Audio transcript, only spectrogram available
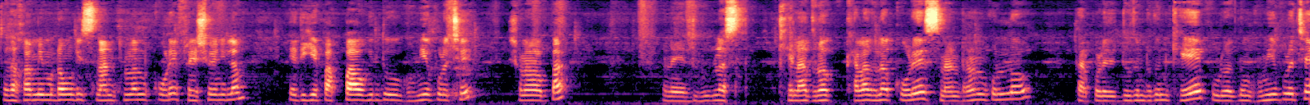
তো দেখো আমি মোটামুটি স্নান টান করে ফ্রেশ হয়ে নিলাম। এদিকে পাপ্পাও কিন্তু ঘুমিয়ে পড়েছে, সোনা পাপ্পা। মানে দুপুরবেলা খেলাধুলা খেলাধুলা করে স্নান টান করল, তারপরে দুদিন টুদিন খেয়ে পুরো একদম ঘুমিয়ে পড়েছে।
